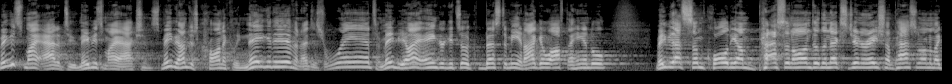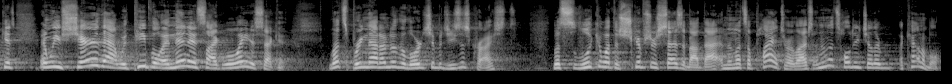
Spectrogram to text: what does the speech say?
maybe it's my attitude. Maybe it's my actions. Maybe I'm just chronically negative and I just rant, and maybe my anger gets the best of me and I go off the handle. Maybe that's some quality I'm passing on to the next generation, I'm passing on to my kids. And we share that with people, and then it's like, well, wait a second. Let's bring that under the lordship of Jesus Christ. Let's look at what the scripture says about that, and then let's apply it to our lives, and then let's hold each other accountable.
